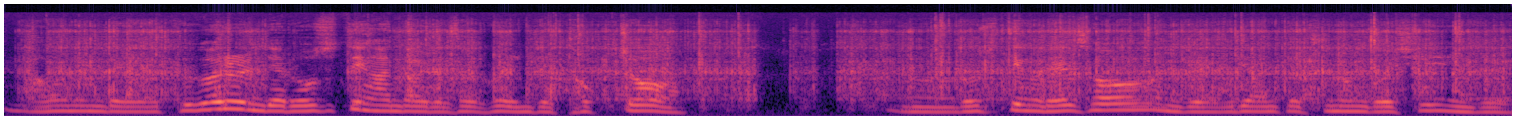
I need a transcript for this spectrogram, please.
나오는데 그거를 이제 로스팅 한다 그래서 그걸 이제 덕죠. 어, 로스팅을 해서 이제 우리한테 주는 것이 이제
